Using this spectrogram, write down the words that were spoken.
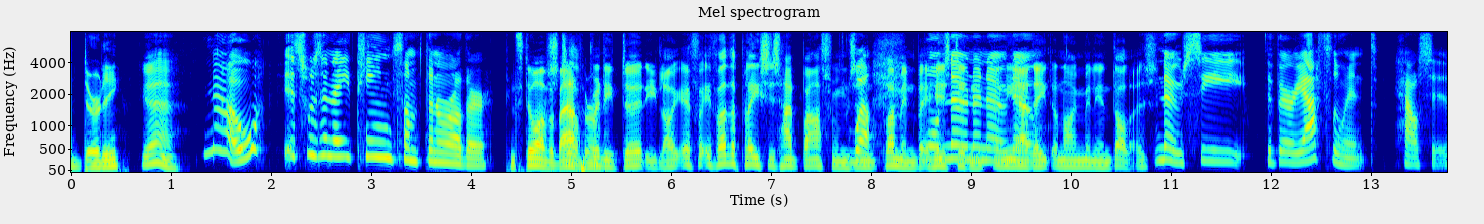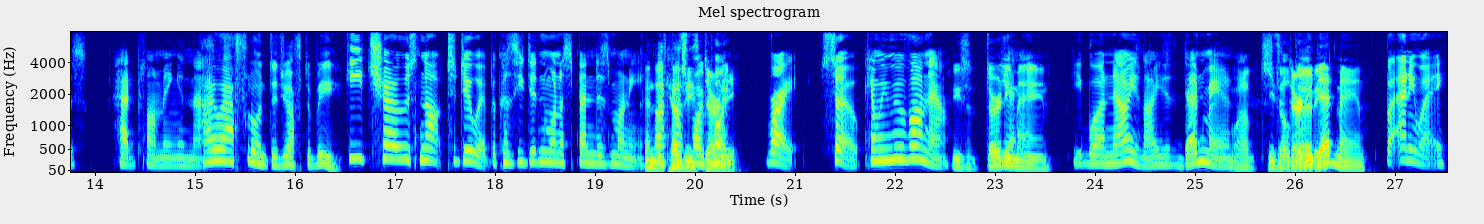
Dirty. yeah. No, this was an 18 something or other. Can still have a Still bathroom. pretty dirty. Like if if other places had bathrooms Well- and plumbing, but well, his no, no, didn't, no, and he had eight or nine million dollars. No, see, the very affluent houses had plumbing in that. How affluent did you have to be? he chose not to do it because he didn't want to spend his money. and That- because that's he's my dirty. point. Right. So, can we move on now? He's a dirty Yeah. man. He- Well, now he's not. He's a dead man. Well, He's still a dirty, dirty dead man. But anyway,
